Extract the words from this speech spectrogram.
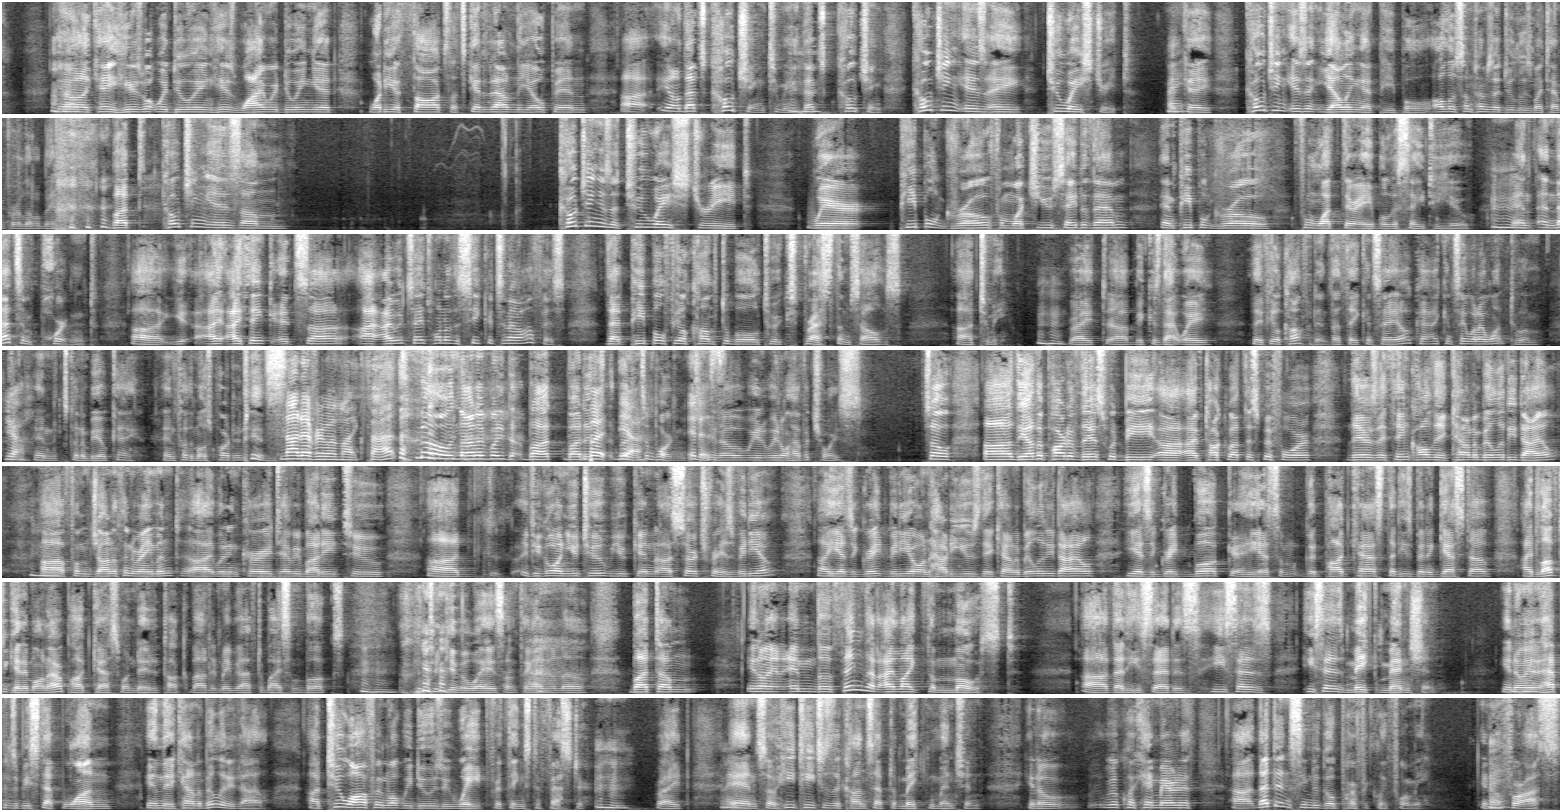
You know, like, hey, here's what we're doing. Here's why we're doing it. What are your thoughts? Let's get it out in the open. Uh, you know, that's coaching to me. That's coaching. Coaching is a two way street. Right. Okay. Coaching isn't yelling at people, although sometimes I do lose my temper a little bit. but coaching is um, coaching is a two way street where people grow from what you say to them and people grow from what they're able to say to you. And, and that's important. Uh, I, I think it's, uh, I, I would say it's one of the secrets in our office that people feel comfortable to express themselves uh, to me, right? Uh, because that way they feel confident that they can say, okay, I can say what I want to him Yeah. and it's going to be okay. And for the most part, it is. Not everyone likes that. no, not everybody, do, but but it's, But, but yeah, it's important. it is. You know, we we don't have a choice. So uh, the other part of this would be uh, I've talked about this before. There's a thing called the accountability dial Mm-hmm. uh, from Jonathan Raymond. I would encourage everybody to, uh, if you go on YouTube, you can uh, search for his video. Uh, he has a great video on how to use the accountability dial. He has a great book. Uh, he has some good podcasts that he's been a guest of. I'd love to get him on our podcast one day to talk about it. Maybe I have to buy some books to give away or something. I don't know. But, um, you know, and, and the thing that I like the most uh, that he said is he says, he says, make mention. You know, it happens to be step one in the accountability dial. Uh, too often, what we do is we wait for things to fester, right? And so he teaches the concept of making mention. You know, real quick, hey Meredith, uh, that didn't seem to go perfectly for me. You know, Right. for us.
